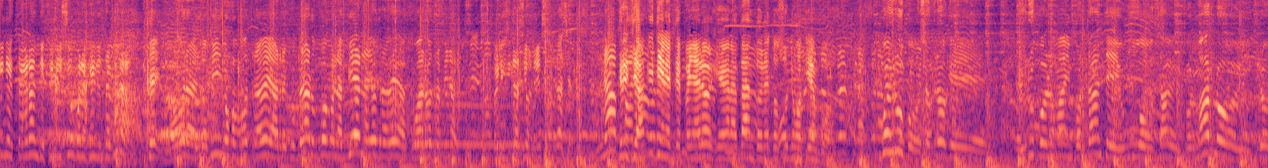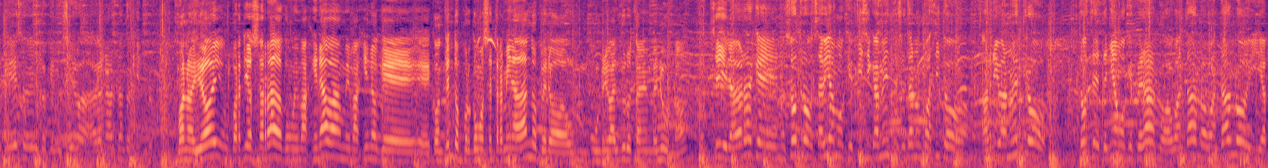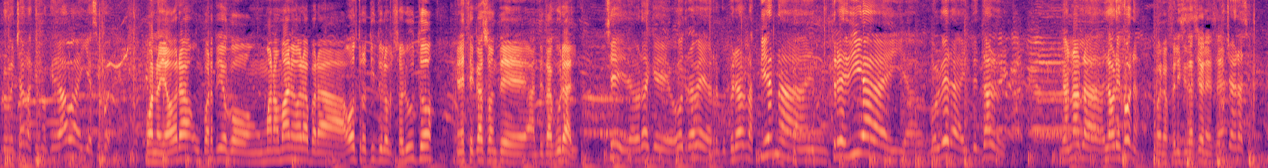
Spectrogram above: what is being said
viene esta gran definición con la gente de Tacurá. Sí, ahora el domingo otra vez a recuperar un poco las piernas y otra vez a jugar otra final. Felicitaciones. Gracias. Cristian, ¿qué tiene este Peñarol que gana tanto en estos últimos tiempos? Buen grupo, yo creo que el grupo es lo más importante, Hugo sabe formarlo y creo que eso es lo que nos lleva a ganar tantos títulos. Bueno, y hoy un partido cerrado como imaginaban, me imagino que eh, contentos por cómo se termina dando, pero un, un rival duro también Benur, ¿no? Sí, la verdad que nosotros sabíamos que físicamente se están un pasito arriba nuestro, entonces teníamos que esperarlo, aguantarlo, aguantarlo y aprovechar las que nos quedaba y así fue. Bueno, y ahora un partido con mano a mano ahora para otro título absoluto, en este caso ante, ante Tacural. Sí, la verdad que otra vez a recuperar las piernas en tres días y a volver a intentar ganar la, la orejona. Bueno, felicitaciones. ¿eh? Muchas gracias.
